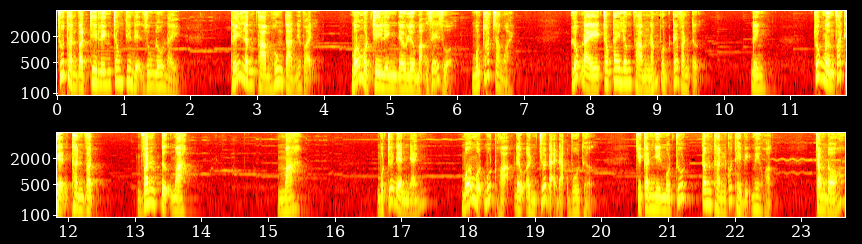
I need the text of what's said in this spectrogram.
Chú thần vật chi linh trong thiên địa dung lô này, Thấy Lâm phàm hung tàn như vậy, Mỗi một chi linh đều liều mạng dễ dụa, Muốn thoát ra ngoài. Lúc này trong tay Lâm phàm nắm một cái văn tự. Đinh Chúc mừng phát hiện thần vật Văn tự ma. Ma. Một chữ đèn nhánh. Mỗi một bút họa đều ẩn chứa đại đạo vô thượng. Chỉ cần nhìn một chút Tâm thần có thể bị mê hoặc. Trong đó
